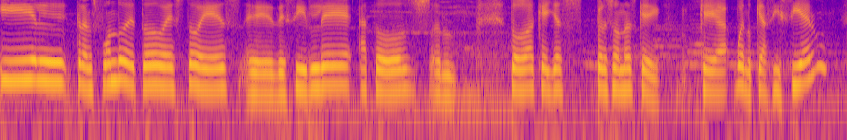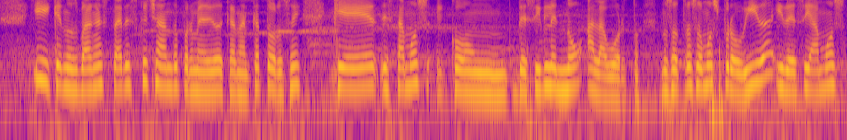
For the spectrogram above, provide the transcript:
y el trasfondo de todo esto es eh, decirle a todos, todas aquellas personas que que, bueno, que asistieron y que nos van a estar escuchando por medio de Canal 14, que estamos con decirle no al aborto. Nosotros somos pro vida y deseamos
